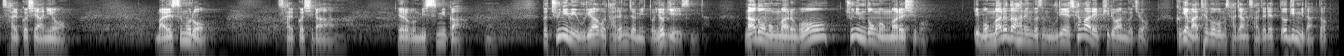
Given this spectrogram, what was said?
살 것이 아니요 말씀으로 살 것이라. 여러분 믿습니까? 그러니까 주님이 우리하고 다른 점이 또 여기에 있습니다. 나도 목마르고 주님도 목마르시고 이 목마르다 하는 것은 우리의 생활에 필요한 거죠. 그게 마태복음 4장 4절의 떡입니다. 떡.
